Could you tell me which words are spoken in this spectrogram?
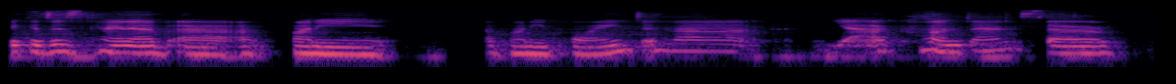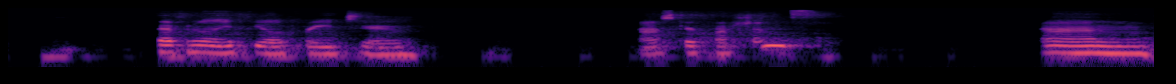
because it's kind of a, a funny, a funny point in the yeah content. So definitely feel free to ask your questions. Um,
